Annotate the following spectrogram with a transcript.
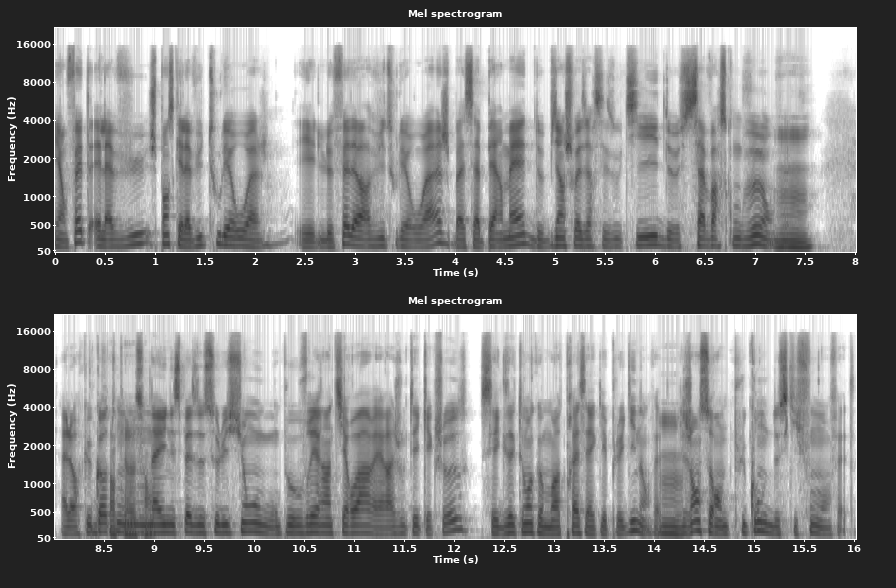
Et en fait, elle a vu, je pense qu'elle a vu tous les rouages. Et le fait d'avoir vu tous les rouages, bah, ça permet de bien choisir ses outils, de savoir ce qu'on veut. En fait. Alors que quand on a une espèce de solution où on peut ouvrir un tiroir et rajouter quelque chose, c'est exactement comme WordPress avec les plugins en fait. Mm. Les gens se rendent plus compte de ce qu'ils font en fait.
